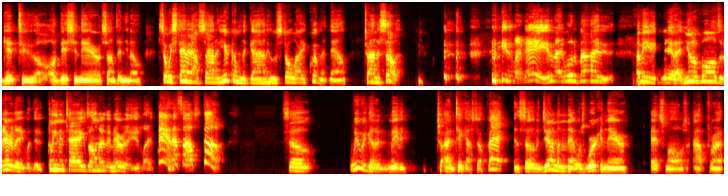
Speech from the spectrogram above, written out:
get to uh, audition there or something, you know. So we're standing outside, and here come the guy who stole our equipment now, trying to sell it. he's like, "Hey, anybody want to buy it?" I mean, we had our uniforms and everything with the cleaning tags on it and everything. He's like, "Man, that's our stuff." So we were gonna maybe try and take our stuff back. And so the gentleman that was working there at Smalls out front,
